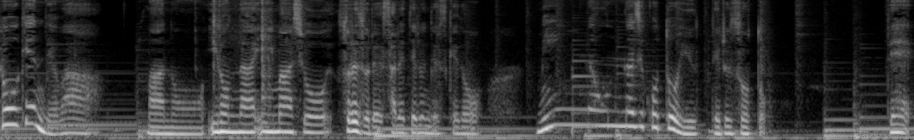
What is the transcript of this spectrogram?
表現ではまあ、あのいろんな言い回しをそれぞれされてるんですけどみんな同じことを言ってるぞと。で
